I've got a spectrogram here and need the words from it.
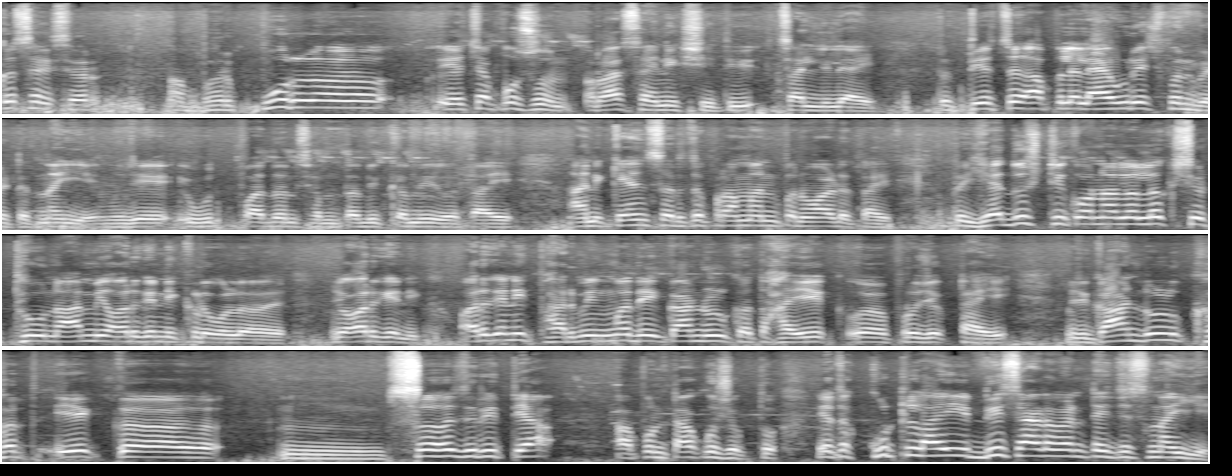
कसं आहे सर भरपूर याच्यापासून रासायनिक शेती चाललेली आहे. तर त्याचं आपल्याला ॲव्हरेज पण भेटत नाही आहे म्हणजे उत्पादन क्षमता बी कमी होत आहे आणि कॅन्सरचं प्रमाण पण वाढत आहे. तर ह्या दृष्टिकोनाला लक्ष ठेवून आम्ही ऑर्गॅनिककडे वळ म्हणजे ऑर्गॅनिक ऑर्गॅनिक फार्मिंगमध्ये गांडूळ खत हा एक प्रोजेक्ट आहे. म्हणजे गांडूळ खत एक सहजरित्या आपण टाकू शकतो. याचा कुठलाही डिसॲडव्हान्टेजेस नाही आहे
